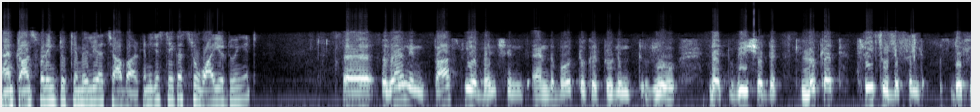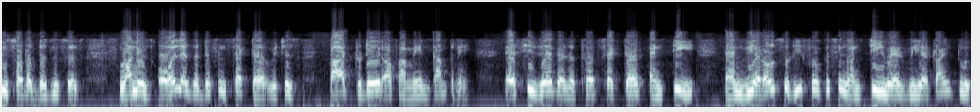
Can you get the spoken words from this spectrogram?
and transferring to Camellia Chabar. Can you just take us through why you're doing it? Uh, then in past we have mentioned and the board took a prudent view that we should look at three to different different sort of businesses. One is oil as a different sector which is part today of our main company, SEZ as a third sector and tea and we are also refocusing on tea where we are trying to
